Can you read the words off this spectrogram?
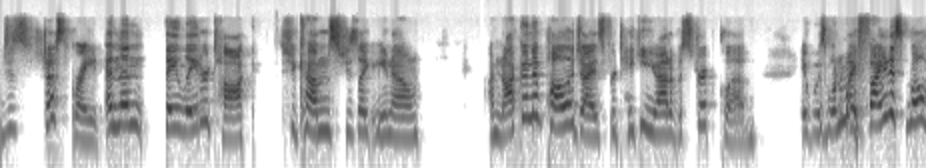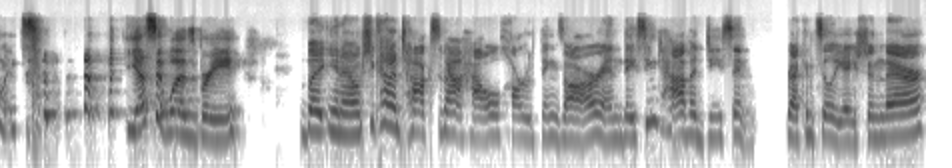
just just great. And then they later talk. She comes, she's like, you know, I'm not going to apologize for taking you out of a strip club. It was one of my finest moments. yes, it was Bree. but you know, she kind of talks about how hard things are and they seem to have a decent reconciliation there.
